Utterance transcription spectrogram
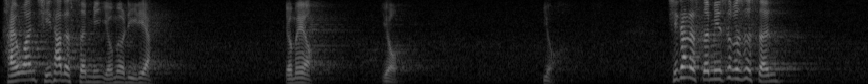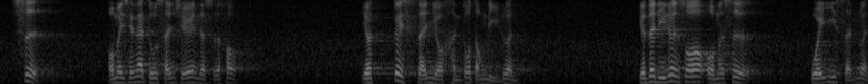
台湾其他的神明有没有力量？有没有？有。有。其他的神明是不是神？是。我们以前在读神学院的时候，有对神有很多种理论。有的理论说我们是唯一神论，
